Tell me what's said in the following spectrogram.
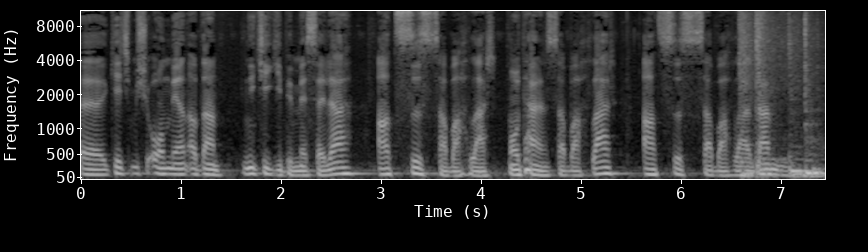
e, geçmiş olmayan adam Niki gibi mesela atsız sabahlar modern sabahlar atsız sabahlardan biri.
